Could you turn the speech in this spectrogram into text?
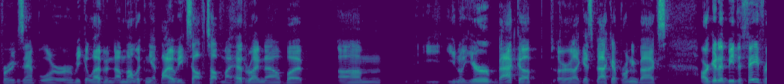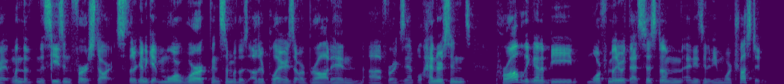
for example, or, or week 11. I'm not looking at bye weeks off the top of my head right now, but, um, you know, your backup, or I guess backup running backs, are going to be the favorite when the, the season first starts. They're going to get more work than some of those other players that were brought in. Uh, for example, Henderson's probably going to be more familiar with that system and he's going to be more trusted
